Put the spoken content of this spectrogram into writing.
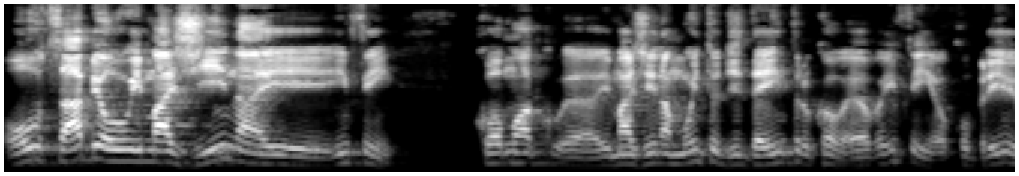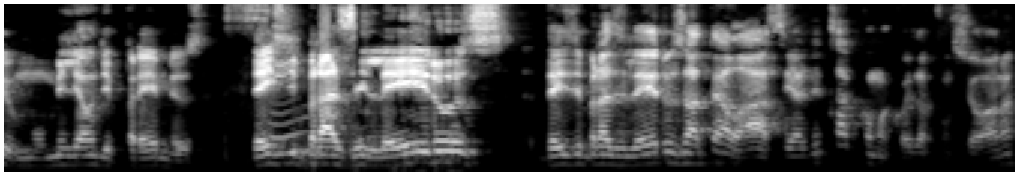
Ou sabe ou imagina, e, enfim, como a, imagina muito de dentro. Eu, enfim, eu cobri um milhão de prêmios, desde brasileiros, desde brasileiros até lá. Assim, a gente sabe como a coisa funciona.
